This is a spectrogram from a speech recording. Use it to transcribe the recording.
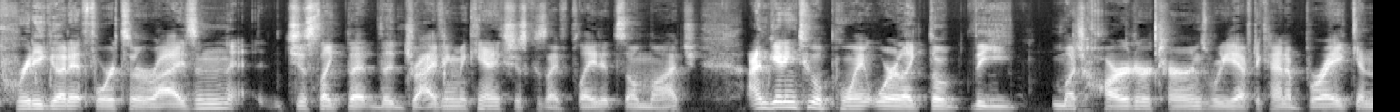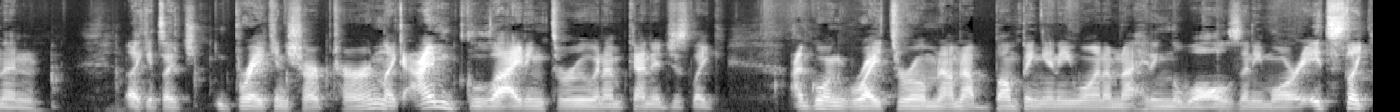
pretty good at Forza Horizon, just like the the driving mechanics, just because I've played it so much. I'm getting to a point where like the the much harder turns where you have to kind of brake and then like it's a brake and sharp turn. Like I'm gliding through and I'm kind of just like I'm going right through them and I'm not bumping anyone. I'm not hitting the walls anymore. It's like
